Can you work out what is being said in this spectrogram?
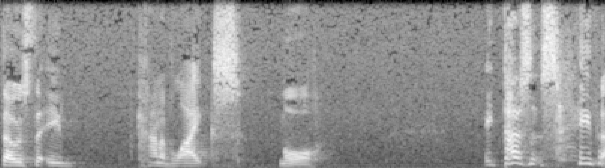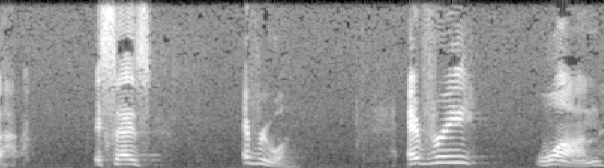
those that he kind of likes more. It doesn't say that. It says everyone. Everyone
